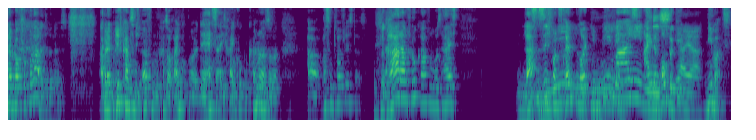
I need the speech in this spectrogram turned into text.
keiner. Block Schokolade drin ist. Aber den Brief kannst du nicht öffnen, du kannst auch reingucken, aber der hättest eigentlich reingucken können oder so. Aber was zum Teufel ist das? So gerade am Flughafen, wo es heißt, lassen Sie sich von fremden Leuten niemals eine Bombe geben. Ja, ja. Niemals.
